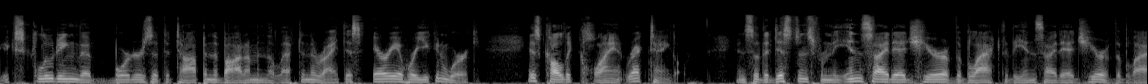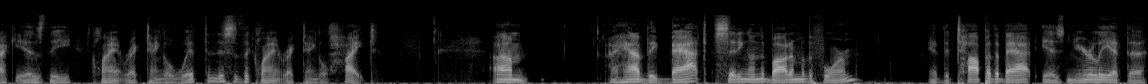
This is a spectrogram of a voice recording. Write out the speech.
excluding the borders at the top and the bottom and the left and the right, this area where you can work, is called a client rectangle. And so the distance from the inside edge here of the black to the inside edge here of the black is the client rectangle width, and this is the client rectangle height. Um, I have the bat sitting on the bottom of the form. At the top of the bat is nearly at the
